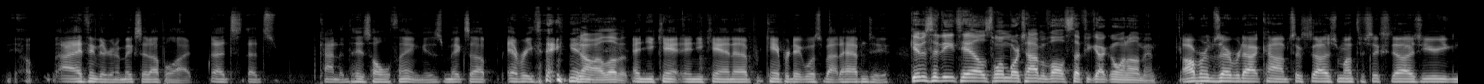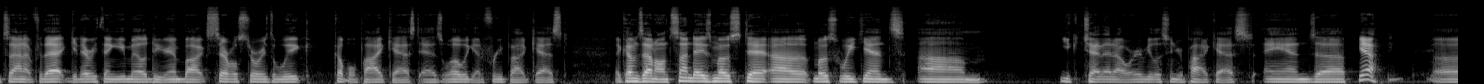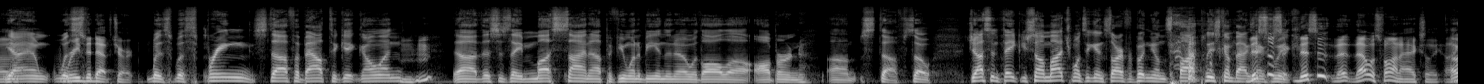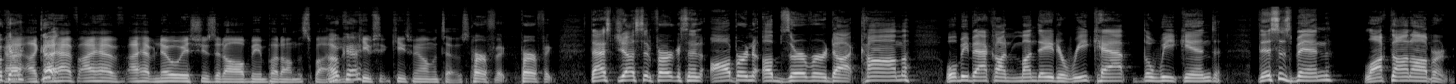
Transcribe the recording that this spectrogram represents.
you know I think they're gonna mix it up a lot. That's that's kind of his whole thing is mix up everything. And, No, I love it. And you can't and you can't uh, can't predict what's about to happen to you. Give us the details one more time of all the stuff you got going on, man. AuburnObserver.com, $60 a month or $60 a year. You can sign up for that, get everything emailed to your inbox, several stories a week, a couple of podcasts as well. We got a free podcast that comes out on Sundays most uh, most weekends. Um, you can check that out wherever you listen to your podcast. And uh, yeah, uh, yeah, and with read the depth chart. with with spring stuff about to get going, Mm-hmm. uh, this is a must sign up if you want to be in the know with all uh, Auburn um, stuff. So, Justin, thank you so much once again. Sorry for putting you on the spot. Please come back This next is week. this is that, that was fun actually. Like Okay, I, like good. I have I have I have no issues at all being put on the spot. Okay. it keeps keeps me on my toes. Perfect. Perfect. That's Justin Ferguson, AuburnObserver.com. We'll be back on Monday to recap the weekend. This has been Locked On Auburn.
